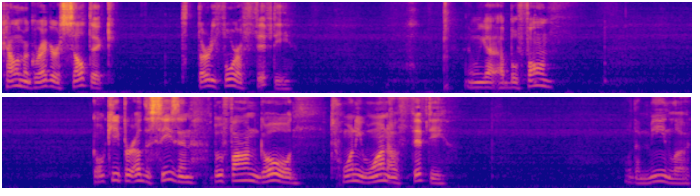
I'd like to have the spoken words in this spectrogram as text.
Callum McGregor, Celtic, 34 of 50. And we got a Buffon, goalkeeper of the season, Buffon Gold, 21 of 50. With a mean look.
